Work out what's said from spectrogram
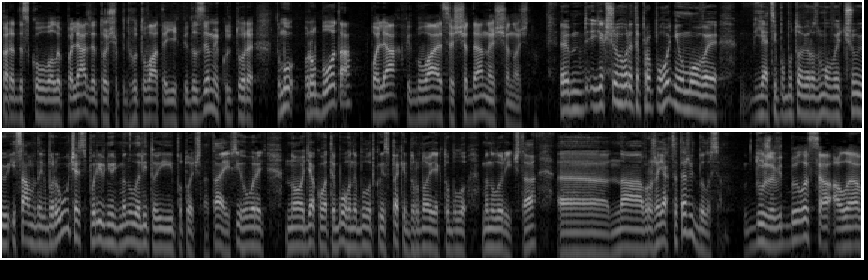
передисковували поля для того, щоб підготувати їх під озимі культури. Тому робота в полях відбувається щоденно і щоночно. Ем, Якщо говорити про погодні умови, я ці побутові розмови чую і сам в них беру участь, порівнюють минуле літо і поточне. Та? І всі говорять, ну дякувати Богу, не було такої спеки дурної, як то було минулоріч. Та? Е, на врожаях це теж відбилося? Дуже відбилося, але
